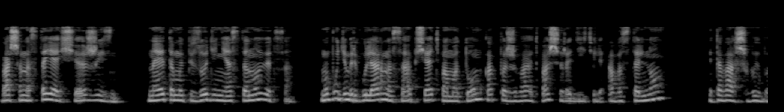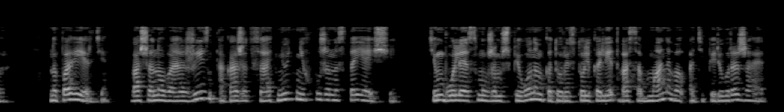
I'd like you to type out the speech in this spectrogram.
ваша настоящая жизнь, на этом эпизоде не остановится. Мы будем регулярно сообщать вам о том, как поживают ваши родители, а в остальном это ваш выбор. Но поверьте, ваша новая жизнь окажется отнюдь не хуже настоящей, тем более с мужем-шпионом, который столько лет вас обманывал, а теперь угрожает.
